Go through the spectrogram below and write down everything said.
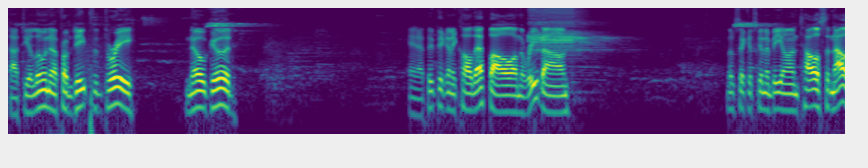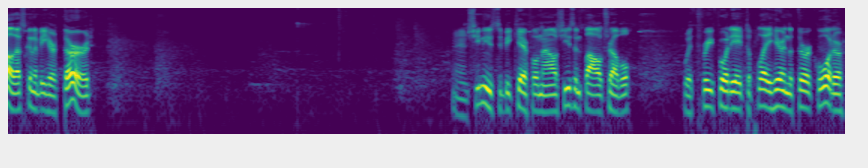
Katia Luna from deep to three. No good. And I think they're going to call that foul on the rebound. Looks like it's going to be on Taylor Sanala. That's going to be her third. And she needs to be careful now. She's in foul trouble with 3.48 to play here in the third quarter.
